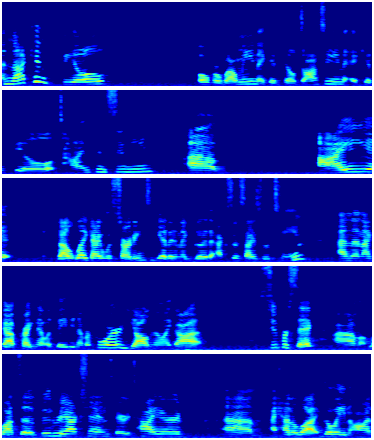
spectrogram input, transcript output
and that can feel overwhelming, it can feel daunting, it can feel time consuming. Um, I felt like I was starting to get in a good exercise routine. And then I got pregnant with baby number four. Y'all know I got super sick, um, lots of food reactions, very tired. Um, I had a lot going on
